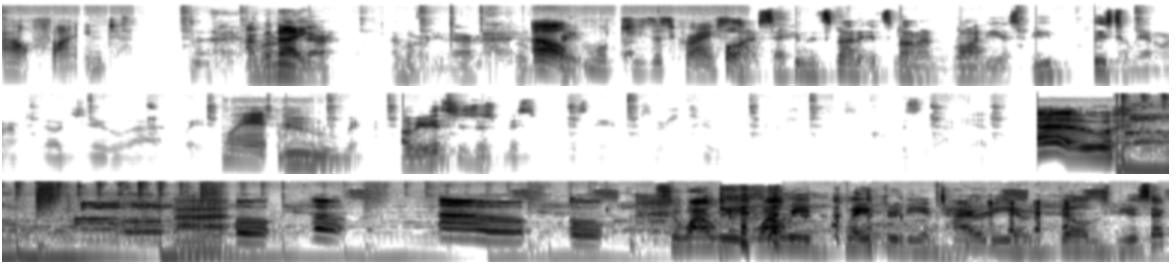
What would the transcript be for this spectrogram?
I'll find. I'm The already night. there. I'm already there. Oh, great. well, Uh, Jesus Christ. Hold on a second. It's not. It's not on Raw DSP. Please tell me I don't have to go to. Uh, wait. Wait. Two. Oh, maybe this is just mis misnamed. because There's two major streams. This has gotta be it. Oh. Uh, Oh. Oh. Oh. Oh. so while we while we play through the entirety of Bill's music,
